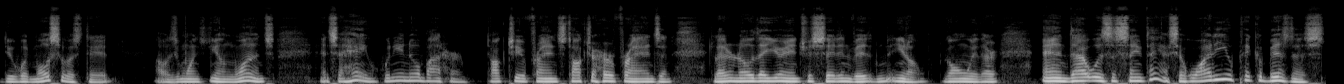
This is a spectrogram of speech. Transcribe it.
do what most of us did? I was once young once, and say, hey, what do you know about her? Talk to your friends, talk to her friends, and let her know that you're interested in, you know, going with her. And that was the same thing. I said, why do you pick a business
